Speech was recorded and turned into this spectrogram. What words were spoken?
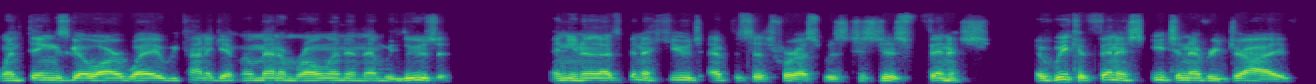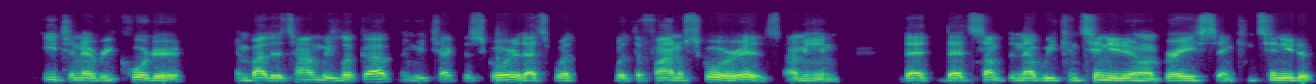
when things go our way, we kind of get momentum rolling, and then we lose it. And you know, that's been a huge emphasis for us was just just finish. If we could finish each and every drive, each and every quarter, and by the time we look up and we check the score, that's what what the final score is. I mean, that that's something that we continue to embrace and continue to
